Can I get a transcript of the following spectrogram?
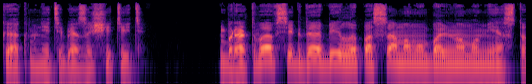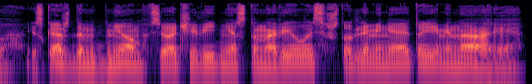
Как мне тебя защитить? Братва всегда била по самому больному месту, и с каждым днем все очевиднее становилось, что для меня это именно Ария.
